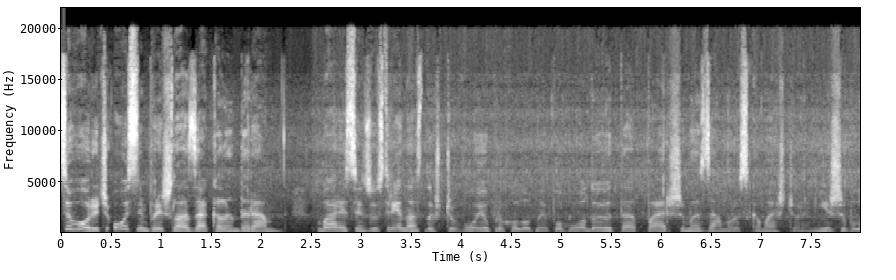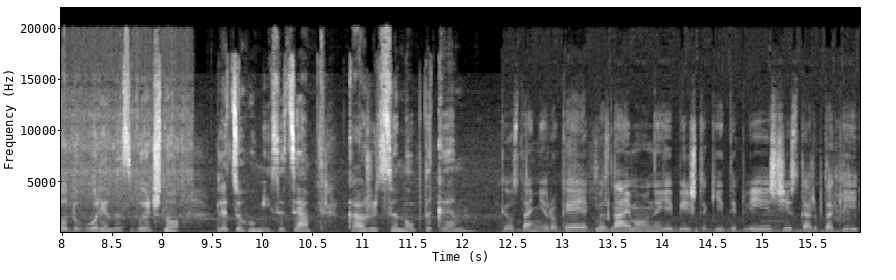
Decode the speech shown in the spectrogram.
Цьогоріч осінь прийшла за календарем. Вересень зустрів нас дощовою прохолодною погодою та першими заморозками, що раніше було доволі незвично для цього місяця, кажуть синоптики. Останні роки, як ми знаємо, вони є більш такі тепліші, скажімо так, і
